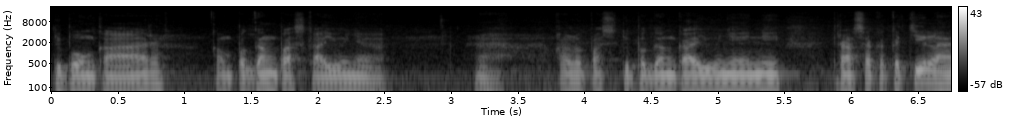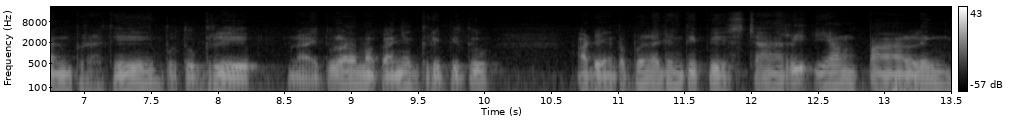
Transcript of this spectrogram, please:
dibongkar, kamu pegang pas kayunya. Nah, kalau pas dipegang kayunya ini terasa kekecilan berarti butuh grip. Nah, itulah makanya grip itu ada yang tebal ada yang tipis. Cari yang paling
